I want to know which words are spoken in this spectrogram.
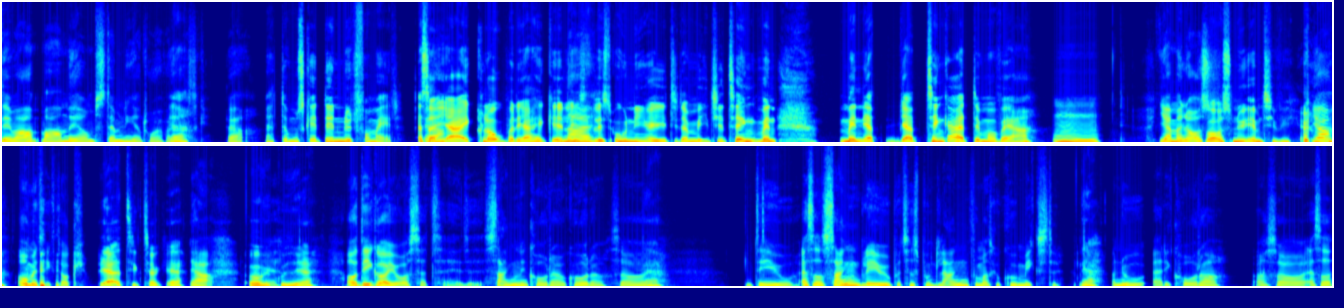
det er meget, meget mere om stemninger, tror jeg Ja. faktisk. Ja. Ja, det er måske det er et nyt format. Altså, ja. Ja. jeg er ikke klog på det. Jeg har ikke Nej. læst, læst uni og i de der medieting, men, men jeg, jeg tænker, at det må være... Mm. Jamen også. Vores nye MTV. Ja, og med TikTok. ja, TikTok, ja. Ja. Åh, oh, Ja. gud, ja. Og det gør jo også, at, at sangene er kortere og kortere. Så Ja. Det er jo... Altså, sangen blev jo på et tidspunkt lange, for man skulle kunne mixe det. Ja. Og nu er det kortere. Og så, altså,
